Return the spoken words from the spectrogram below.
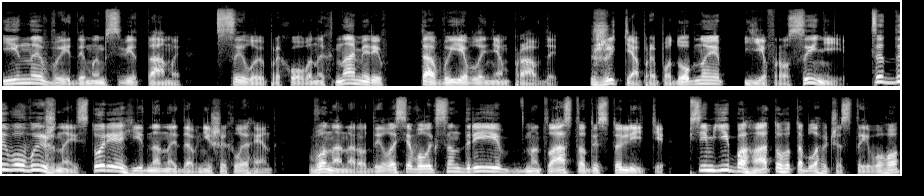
і невидимим світами, силою прихованих намірів та виявленням правди. Життя преподобної Єфросинії це дивовижна історія, гідна найдавніших легенд. Вона народилася в Олександрії в 15 столітті в сім'ї багатого та благочестивого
